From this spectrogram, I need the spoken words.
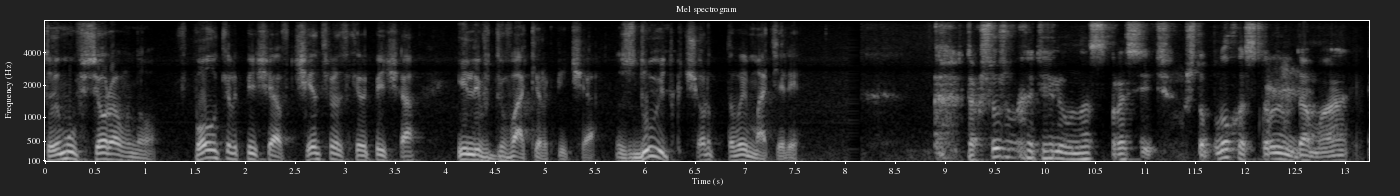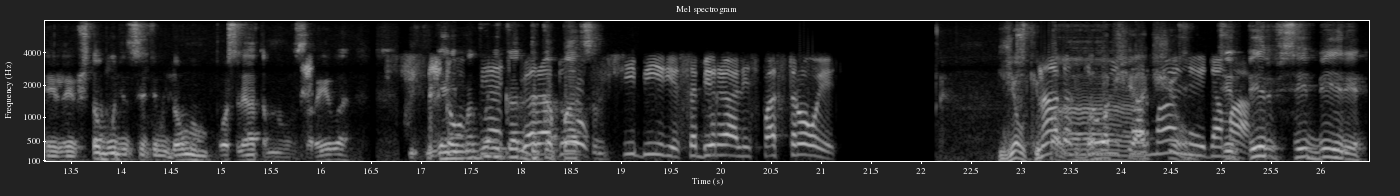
то ему все равно. В пол кирпича, в четверть кирпича или в два кирпича. Сдует к чертовой матери. Так что же вы хотели у нас спросить? Что плохо строим дома? Или что будет с этим домом после атомного взрыва? Я что не могу никак докопаться. в Сибири собирались построить. Елки Надо строить нормальные дома. Теперь в Сибири.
